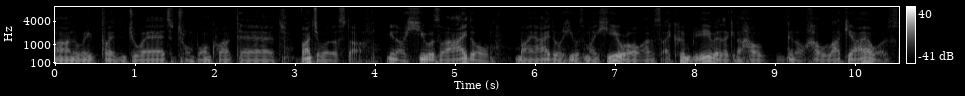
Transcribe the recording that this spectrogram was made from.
And we played duets, a trombone quartet, a bunch of other stuff. You know, he was an idol, my idol. He was my hero. I was, I couldn't believe it. Like, you know how, you know how lucky I was.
